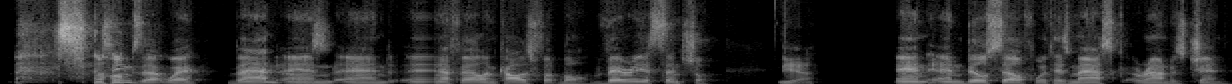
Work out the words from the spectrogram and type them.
so, seems that way that and and nfl and college football very essential yeah and yeah. and bill self with his mask around his chin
